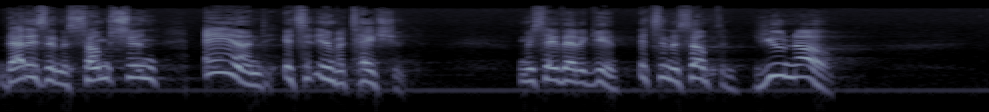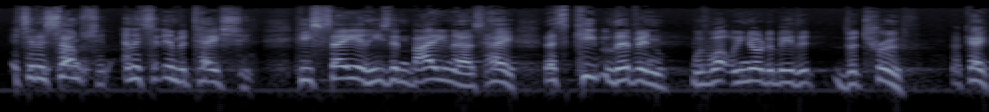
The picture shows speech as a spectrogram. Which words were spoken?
That is an assumption and it's an invitation. Let me say that again. It's an assumption. You know. It's an assumption and it's an invitation. He's saying, he's inviting us, hey, let's keep living with what we know to be the, the truth. Okay,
